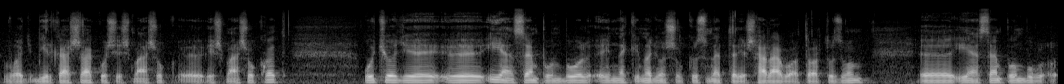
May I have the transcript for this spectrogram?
vagy Birkás Ákos és, mások, és másokat. Úgyhogy ilyen szempontból én neki nagyon sok köszönettel és hálával tartozom. Ilyen szempontból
